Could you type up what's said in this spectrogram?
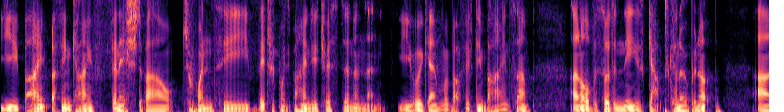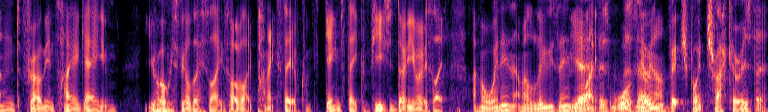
You, I, I think I finished about twenty victory points behind you, Tristan, and then you again were about fifteen behind Sam. And all of a sudden, these gaps can open up, and throughout the entire game, you always feel this like sort of like panic state of conf- game state confusion, don't you? Where it's like, am I winning? Am I losing? yeah, like, there's, what's there's no going on? victory point tracker, is there?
